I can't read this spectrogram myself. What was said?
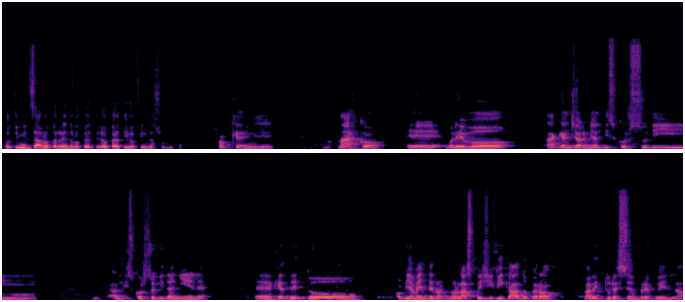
ottimizzarlo per renderlo operativo fin da subito. Ok. Quindi... Marco, eh, volevo agganciarmi al discorso di, al discorso di Daniele, eh, che ha detto, ovviamente no, non l'ha specificato, però la lettura è sempre quella.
